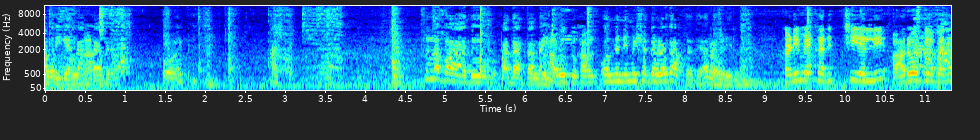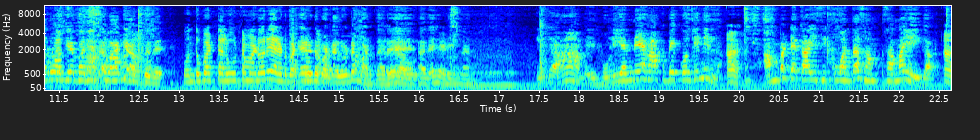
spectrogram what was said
ಅವರಿಗೆಲ್ಲ ಅಷ್ಟೇ. ಸುಲಭ ಅದು ಪದಾರ್ಥ ಅಲ್ಲ ಇದು ಹೌದು, ಹೌದು. ಒಂದು ನಿಮಿಷದೊಳಗೆ ಆಗ್ತದೆ ಅಲ್ಲ. ನಾನು. ಕಡಿಮೆ ಖರ್ಚಿಯಲ್ಲಿ ಆರೋಗ್ಯ ಆರೋಗ್ಯ ಭರಿತವಾಗಿ ಆಗ್ತದೆ ಒಂದು ಬಟ್ಟಲು ಊಟ ಮಾಡೋರು ಎರಡು ಬಟ್ಟಲು ಎರಡು ಊಟ ಬಟ್ಟಲು ಊಟ ಮಾಡ್ತಾರೆ ಅದೇ ಹೇಳಿ ನಾನು ಈಗ ಈ ಹುಳಿಯನ್ನೇ ಹಾಕಬೇಕು ಅಂತೇನಿಲ್ಲ ಹಾ. ಅಂಬಟೆಕಾಯಿ ಸಿಕ್ಕುವಂತ ಸಮ್- ಸಮಯ ಈಗ ಹಾ.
